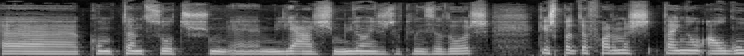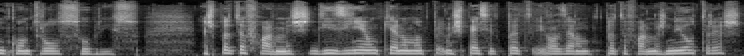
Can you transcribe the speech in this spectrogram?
Uh, como tantos outros uh, milhares, milhões de utilizadores, que as plataformas tenham algum controle sobre isso. As plataformas diziam que eram uma, uma espécie de elas eram plataformas neutras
